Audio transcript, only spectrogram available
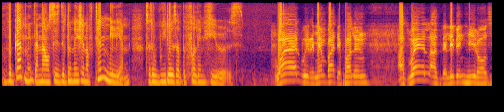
The government announces the donation of 10 million to the widows of the fallen heroes. While we remember the fallen as well as the living heroes,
